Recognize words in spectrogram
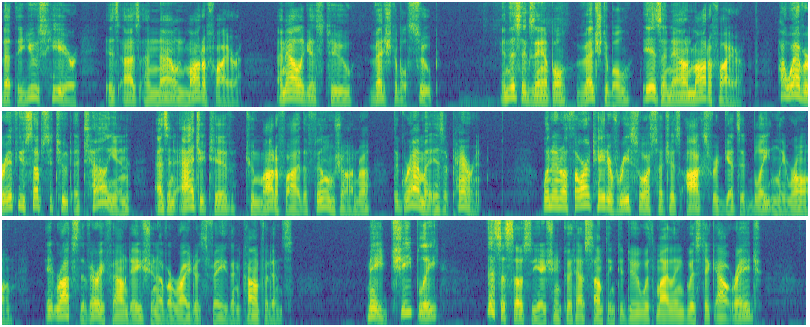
that the use here is as a noun modifier, analogous to vegetable soup. In this example, vegetable is a noun modifier. However, if you substitute Italian as an adjective to modify the film genre, the grammar is apparent. When an authoritative resource such as Oxford gets it blatantly wrong, it rocks the very foundation of a writer's faith and confidence. Made cheaply, this association could have something to do with my linguistic outrage.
